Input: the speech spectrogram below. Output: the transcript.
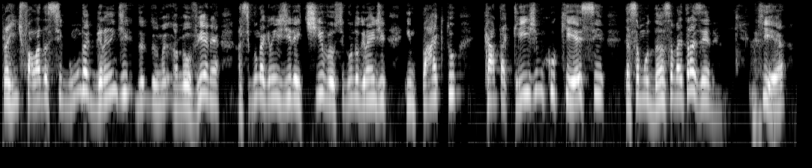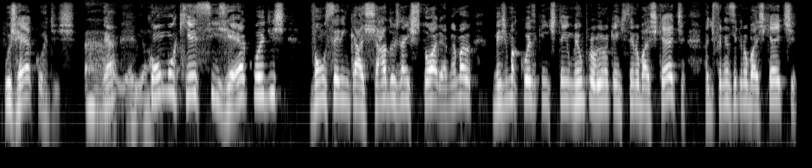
para a gente falar da segunda grande, do, do, a meu ver, né, a segunda grande diretiva, o segundo grande impacto cataclísmico que esse essa mudança vai trazer, né, que é os recordes, ah, né? É Como que esses recordes vão ser encaixados na história. A mesma, mesma coisa que a gente tem, o mesmo problema que a gente tem no basquete, a diferença é que no basquete,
